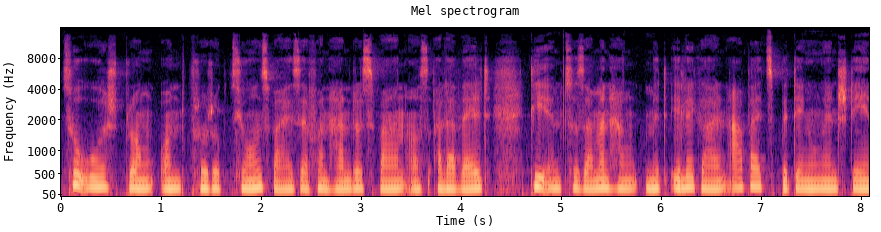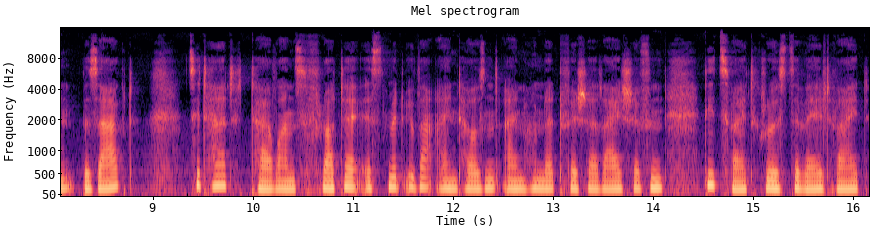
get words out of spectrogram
zu Ursprung und Produktionsweise von Handelswaren aus aller Welt, die im Zusammenhang mit illegalen Arbeitsbedingungen stehen, besagt, Zitat: Taiwans Flotte ist mit über 1100 Fischereischiffen die zweitgrößte weltweit.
